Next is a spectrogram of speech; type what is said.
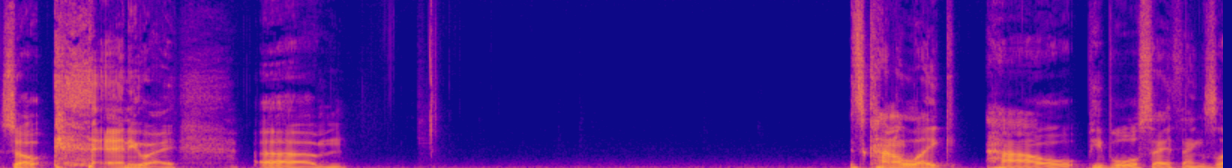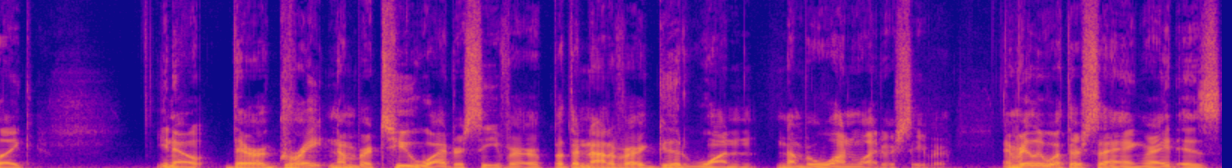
So anyway, um, it's kind of like how people will say things like, you know, they're a great number two wide receiver, but they're not a very good one number one wide receiver. And really, what they're saying, right, is,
